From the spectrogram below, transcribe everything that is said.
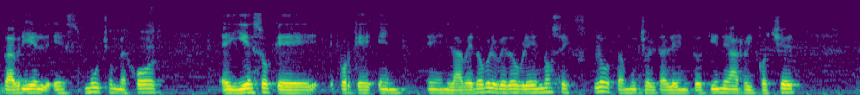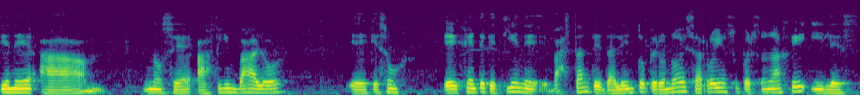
Gabriel es mucho mejor. Eh, y eso que, porque en, en la WWE no se explota mucho el talento, tiene a Ricochet, tiene a no sé, a Finn Balor, eh, que son eh, gente que tiene bastante talento, pero no desarrollan su personaje y les,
